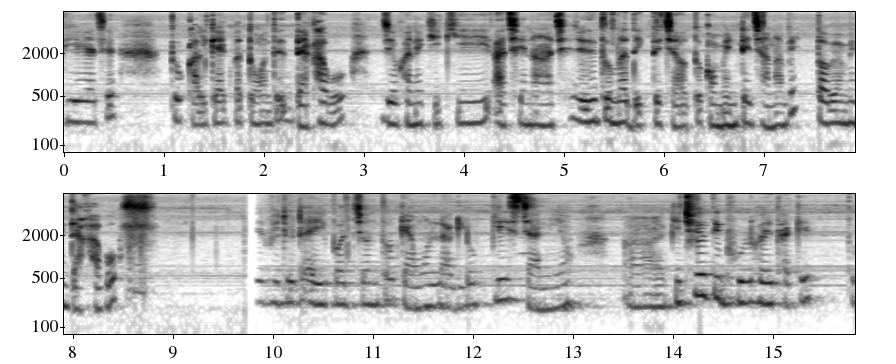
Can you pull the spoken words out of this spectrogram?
দিয়ে গেছে। তো কালকে একবার তোমাদের দেখাবো যে ওখানে কি কি আছে, না আছে। যদি তোমরা দেখতে চাও তো কমেন্টে জানাবে, তবে আমি দেখাবো। ভিডিওটা এই পর্যন্ত। কেমন লাগল প্লিজ জানিও। কিছু যদি ভুল হয়ে থাকে তো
